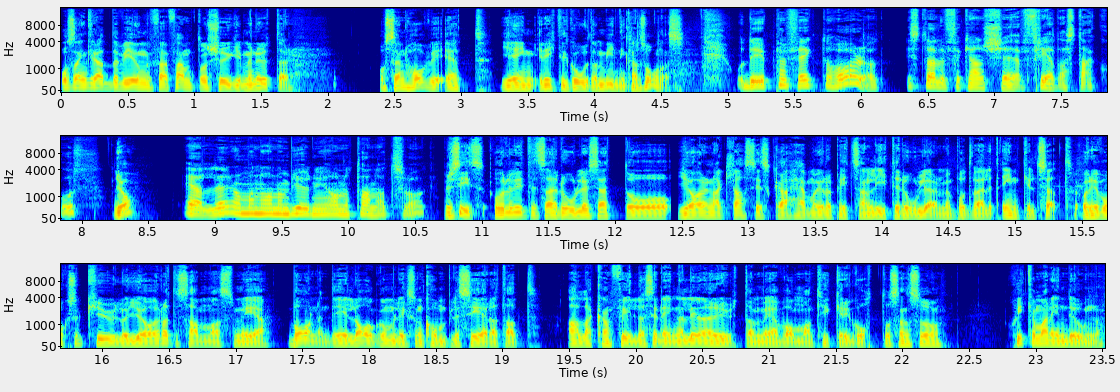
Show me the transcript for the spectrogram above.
Och sen gräddar vi ungefär 15-20 minuter. Och sen har vi ett gäng riktigt goda mini-calzones. Och det är perfekt att ha då, istället för kanske fredagstacos. Ja, Eller om man har någon bjudning av något annat slag. Precis, och det är lite så här roligt sätt att göra den här klassiska hemmagjorda pizzan lite roligare, men på ett väldigt enkelt sätt. Och det var också kul att göra tillsammans med barnen. Det är lagom liksom komplicerat att alla kan fylla sin egna lilla ruta med vad man tycker är gott och sen så skickar man in det i ugnen.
